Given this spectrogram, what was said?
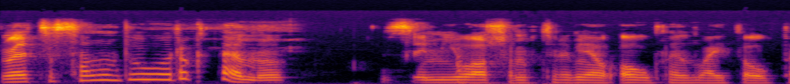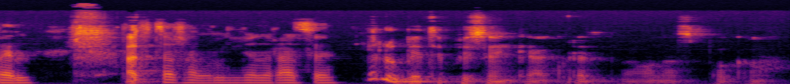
Ale to samo było rok temu z Miłoszem, który miał Open, White Open. A- Powtarzamy milion razy. Ja lubię tę piosenkę, akurat była ona spoko.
